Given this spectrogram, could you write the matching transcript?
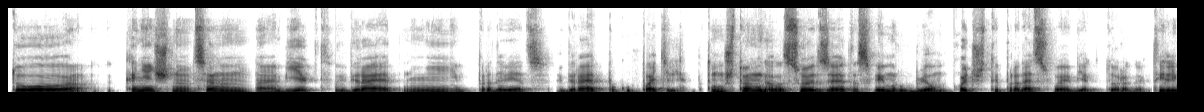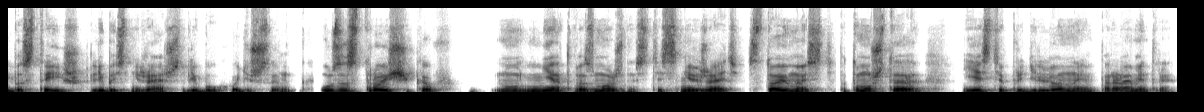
то конечную цену на объект выбирает не продавец, выбирает покупатель, потому что он голосует за это своим рублем. Хочешь ты продать свой объект дорого, ты либо стоишь, либо снижаешься, либо уходишь с рынка. У застройщиков ну, нет возможности снижать стоимость, потому что есть определенные параметры,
